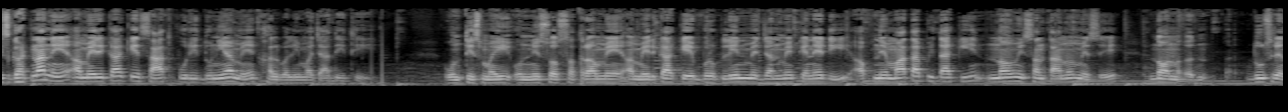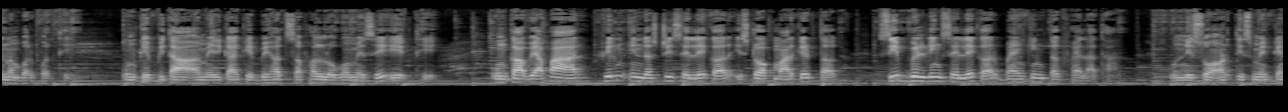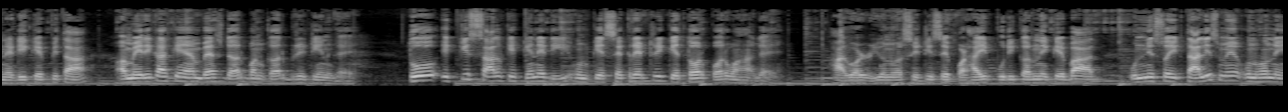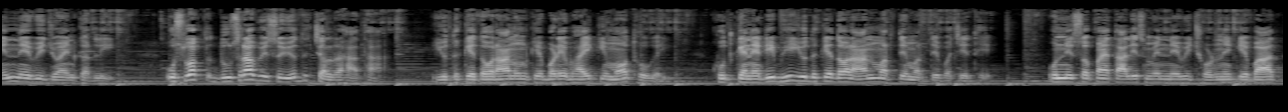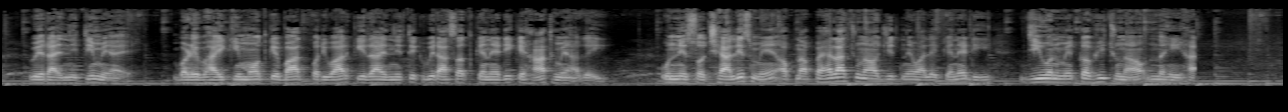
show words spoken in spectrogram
इस घटना ने अमेरिका के साथ पूरी दुनिया में खलबली मचा दी थी। 29 मई 1917 में अमेरिका के ब्रुकलिन में जन्मे कैनेडी अपने माता पिता की नौवीं संतानों में से नौ दूसरे नंबर पर थे। उनके पिता अमेरिका के बेहद सफल लोगों में से एक थे। उनका व्यापार फ़िल्म इंडस्ट्री से लेकर स्टॉक मार्केट तक, शिप बिल्डिंग से लेकर बैंकिंग तक फैला था। 1938 में कैनेडी के पिता अमेरिका के एम्बेसडर बनकर ब्रिटेन गए। तो 21 साल के कैनेडी उनके सेक्रेटरी के तौर पर वहाँ गए। हार्वर्ड यूनिवर्सिटी से पढ़ाई पूरी करने के बाद 1941 में उन्होंने नेवी ज्वाइन कर ली। उस वक्त दूसरा विश्व युद्ध चल रहा था। युद्ध के दौरान उनके बड़े भाई की मौत हो गई। खुद कैनेडी भी युद्ध के दौरान मरते मरते बचे थे। 1945 में नेवी छोड़ने के बाद वे राजनीति में आए। बड़े भाई की मौत के बाद परिवार की राजनीतिक विरासत कैनेडी के हाथ में आ गई। 1946 में अपना पहला चुनाव जीतने वाले कैनेडी जीवन में कभी चुनाव नहीं हारे।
